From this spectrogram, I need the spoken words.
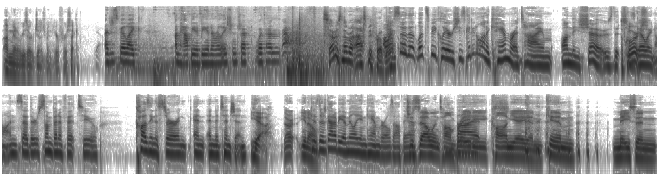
I'm going to reserve judgment here for a second. I just feel like I'm happy to be in a relationship with him. Sarah's never asked me for a plan. also that let's be clear, she's getting a lot of camera time on these shows that Of she's course. going on. So there's some benefit to causing a stir and, and, and attention. Yeah, there you know Because there's got to be a million cam girls out there. Giselle and Tom But- Brady, Kanye and Kim Mason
